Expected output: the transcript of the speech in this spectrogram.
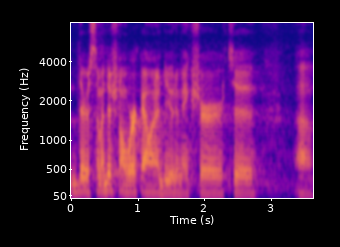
there's some additional work I want to do to make sure to um,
